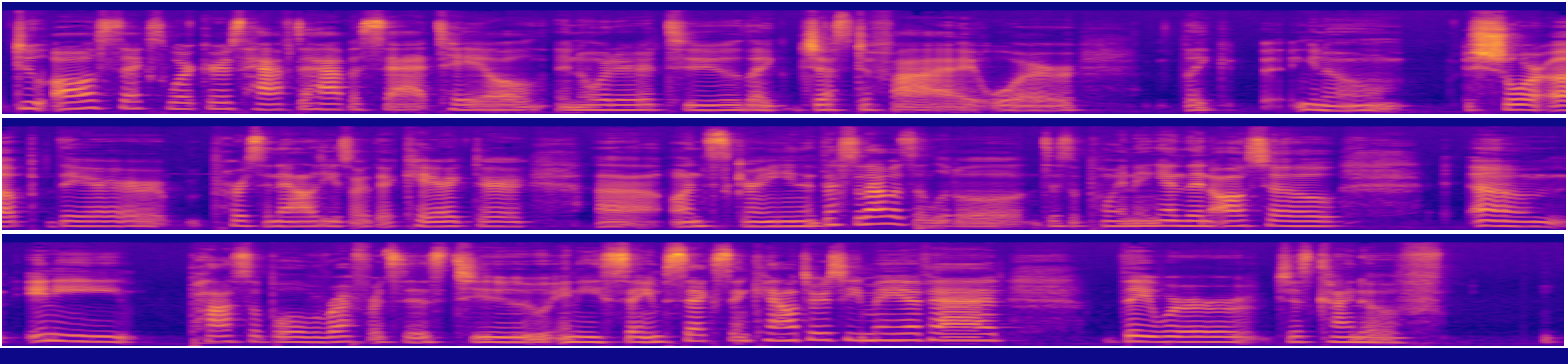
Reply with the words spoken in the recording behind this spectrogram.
do all sex workers have to have a sad tale in order to like justify or like you know shore up their personalities or their character uh, on screen. And that's so that was a little disappointing. And then also um, any possible references to any same-sex encounters he may have had, they were just kind of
